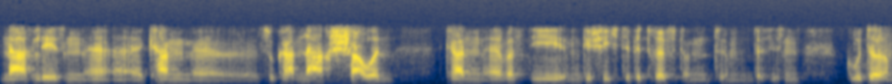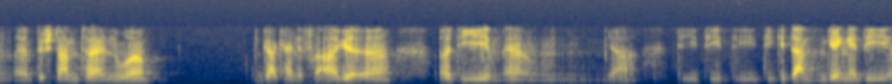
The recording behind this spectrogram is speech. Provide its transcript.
nachlesen äh, äh kann, äh, sogar nachschauen kann, äh, was die Geschichte betrifft. Und ähm, das ist ein guter äh, Bestandteil. Nur gar keine Frage, äh, die ähm, ja die, die, die, die Gedankengänge, die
